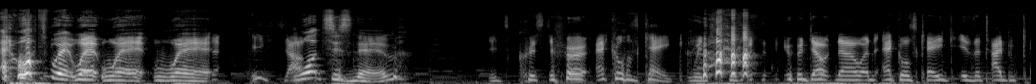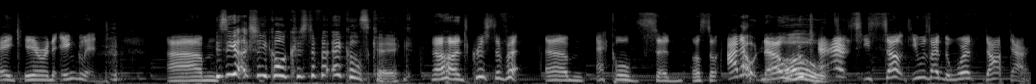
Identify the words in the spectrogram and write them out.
what? Wait, wait, wait, wait. He sucked. What's his name? It's Christopher Eccles cake, which for those of you who don't know, an Eccles cake is a type of cake here in England. Um, Is he actually called Christopher Eccles Cake? no, it's Christopher um Eccleston or something. I don't know. Oh. Who cares? He sucked. He was like the worst doctor.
